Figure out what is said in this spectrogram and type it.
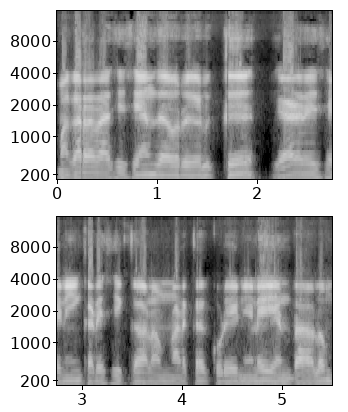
மகர ராசி சேர்ந்தவர்களுக்கு ஏழரை சனி கடைசி காலம் நடக்கக்கூடிய நிலை என்றாலும்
